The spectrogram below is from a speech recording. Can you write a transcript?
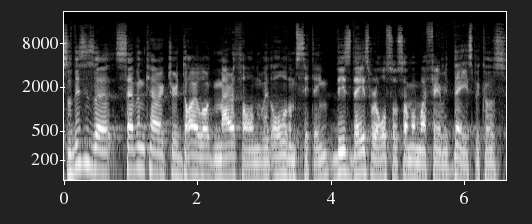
So this is a seven character dialogue marathon with all of them sitting. These days were also some of my favorite days because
